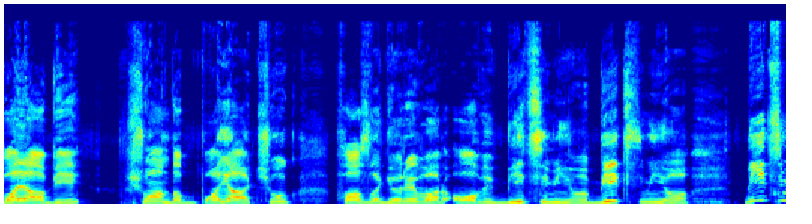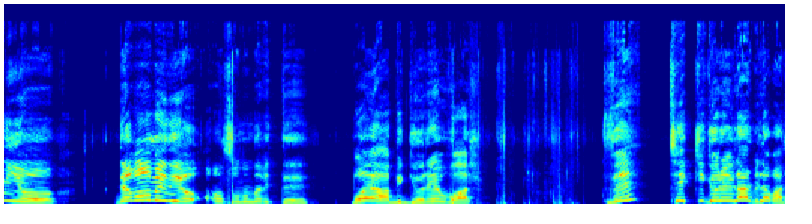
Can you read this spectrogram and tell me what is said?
Bayağı bir şu anda bayağı çok fazla görev var. Abi bitmiyor, bitmiyor, bitmiyor. Devam ediyor. Aa, sonunda bitti. Bayağı bir görev var. Ve tekli görevler bile var.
